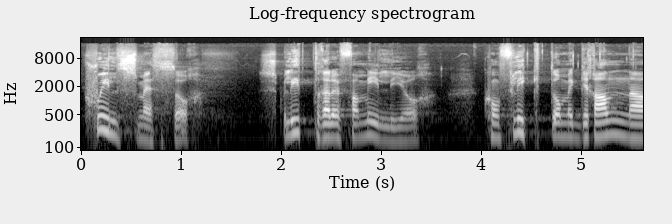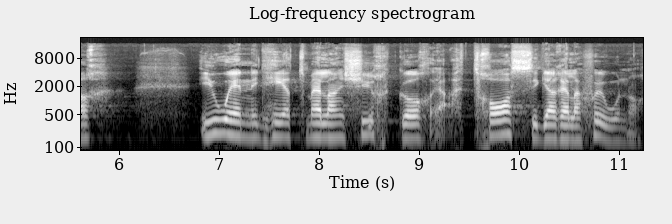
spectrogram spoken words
skilsmässor, splittrade familjer, konflikter med grannar, oenighet mellan kyrkor, ja, trasiga relationer.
